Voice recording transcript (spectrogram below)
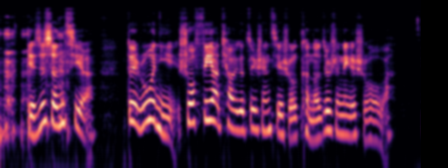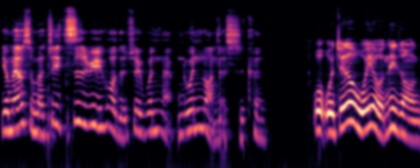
也是生气了。对，如果你说非要挑一个最生气的时候，可能就是那个时候吧。有没有什么最治愈或者最温暖温暖的时刻？我我觉得我有那种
